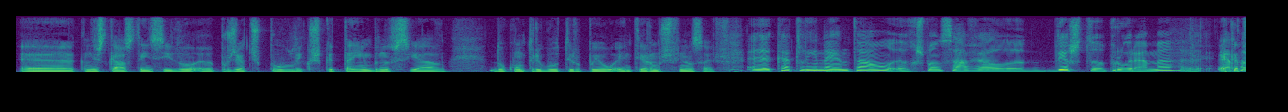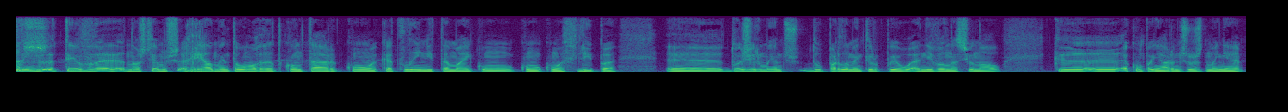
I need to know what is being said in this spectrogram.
Uh, que neste caso têm sido uh, projetos públicos que têm beneficiado do contributo europeu em termos financeiros. A Catalina é então responsável deste programa? Uh, a Catalina teve, nós temos realmente a honra de contar com a Catalina e também com, com, com a Filipa, dois elementos do Parlamento Europeu a nível nacional que uh, acompanharam-nos hoje de manhã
